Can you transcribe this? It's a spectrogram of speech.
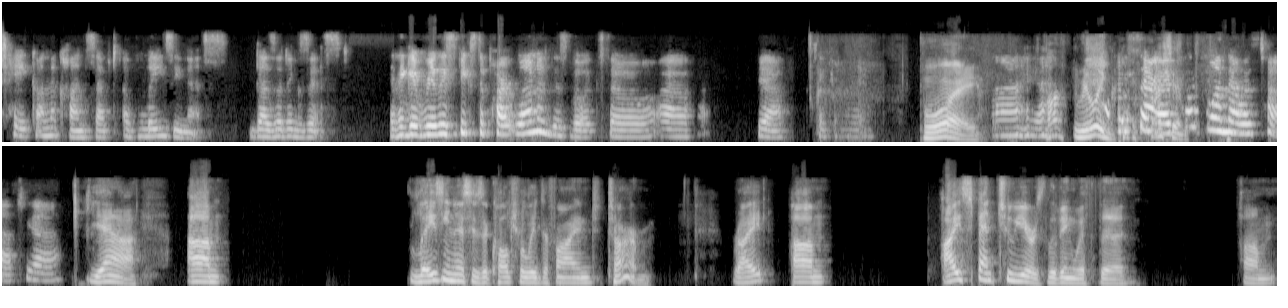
take on the concept of laziness? Does it exist? I think it really speaks to part one of this book. So uh, yeah, take it away. Boy, Uh, yeah. really I'm good sorry, I question. picked one that was tough. Yeah. Yeah. Um, laziness is a culturally defined term, right? Um, I spent two years living with the um,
